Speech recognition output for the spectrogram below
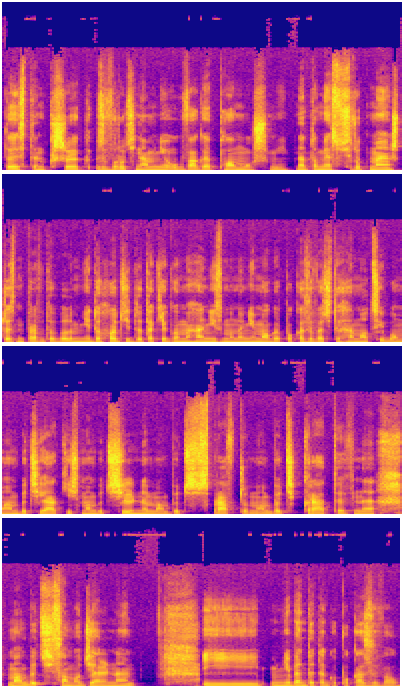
To jest ten krzyk, zwróć na mnie uwagę, pomóż mi. Natomiast wśród mężczyzn prawdopodobnie dochodzi do takiego mechanizmu, no nie mogę pokazywać tych emocji, bo mam być jakiś, mam być silny, mam być sprawczy, mam być kreatywny, mam być samodzielny. I nie będę tego pokazywał.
